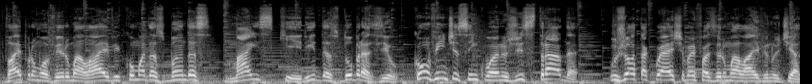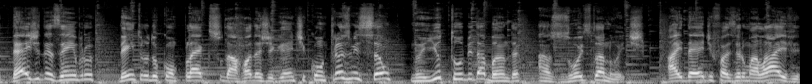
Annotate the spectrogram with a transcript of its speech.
vai promover uma live com uma das bandas mais queridas do Brasil. Com 25 anos de estrada, o J Quest vai fazer uma live no dia 10 de dezembro, dentro do complexo da Roda Gigante, com transmissão no YouTube da banda, às 8 da noite. A ideia de fazer uma live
